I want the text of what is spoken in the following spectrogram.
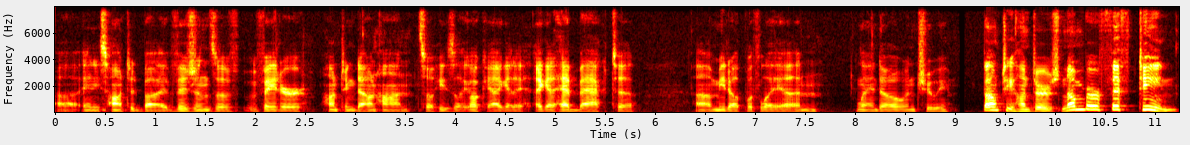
uh, and he's haunted by visions of Vader hunting down Han. So he's like, okay, I gotta, I gotta head back to uh, meet up with Leia and Lando and Chewie. Bounty Hunters number 15.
